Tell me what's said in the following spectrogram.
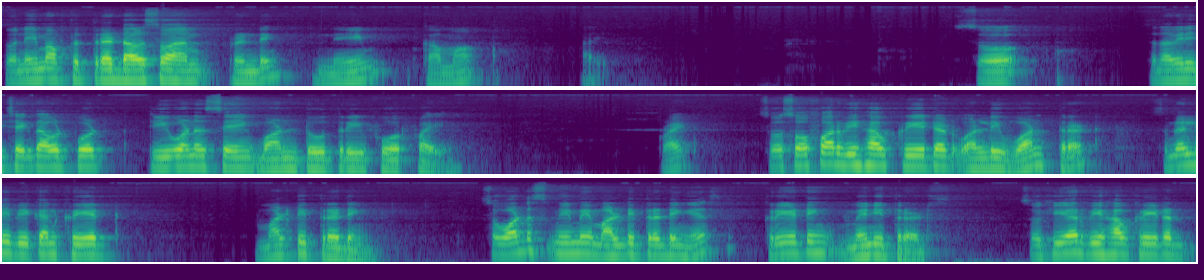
so name of the thread also I am printing name comma i. So, so now when you check the output T1 is saying 1, 2, 3, 4, 5 right. So, so far we have created only one thread. Similarly, we can create multi-threading. So, what does mean by multi-threading is creating many threads. So, here we have created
